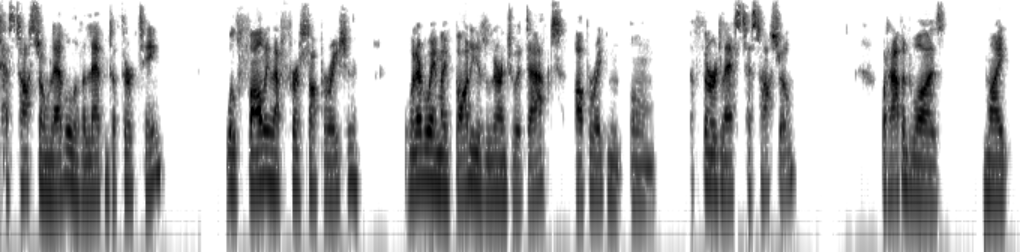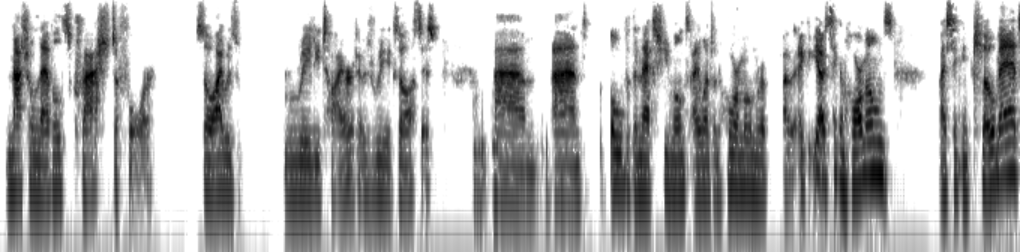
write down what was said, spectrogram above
testosterone level of 11 to 13? Well, following that first operation, whatever way my body has learned to adapt, operating on a third less testosterone, what happened was my natural levels crashed to four. So I was really tired. I was really exhausted. Um, and over the next few months, I went on hormone. Re- I, yeah, I was taking hormones. I was taking Clomid.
